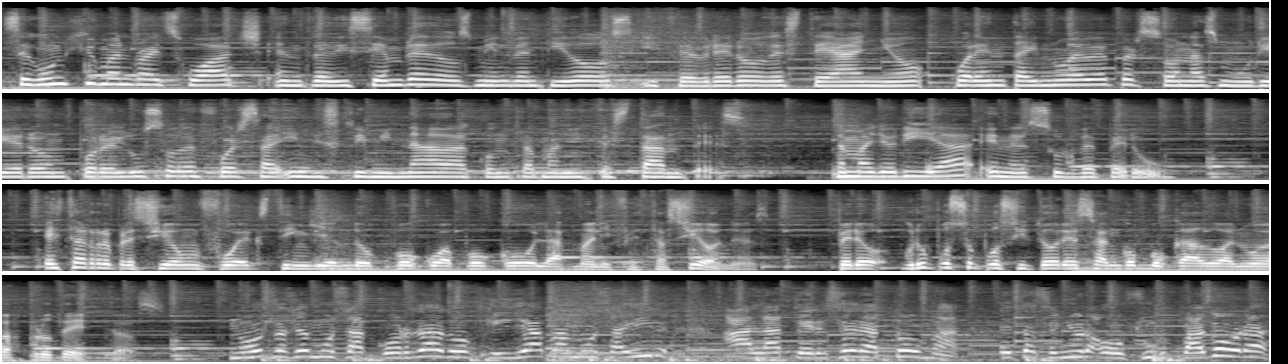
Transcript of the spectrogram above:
Según Human Rights Watch, entre diciembre de 2022 y febrero de este año, 49 personas murieron por el uso de fuerza indiscriminada contra manifestantes, la mayoría en el sur de Perú. Esta represión fue extinguiendo poco a poco las manifestaciones, pero grupos opositores han convocado a nuevas protestas. Nosotros hemos acordado que ya vamos a ir a la tercera toma. Esta señora usurpadora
